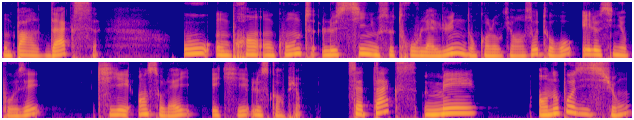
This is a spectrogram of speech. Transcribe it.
On parle d'axe où on prend en compte le signe où se trouve la lune, donc en l'occurrence le taureau, et le signe opposé, qui est en soleil et qui est le scorpion. Cet axe met en opposition,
